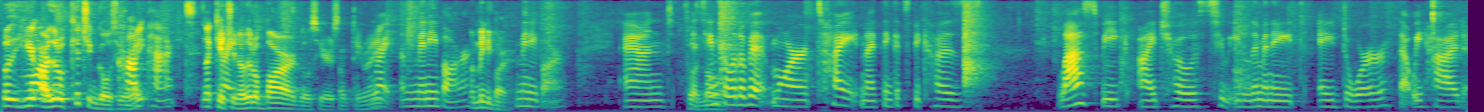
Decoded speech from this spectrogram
But here, our little kitchen goes here, compact, right? Compact. Not kitchen, right. a little bar goes here or something, right? Right, a mini bar. A mini bar. Mini bar. And it seems a little bit more tight, and I think it's because last week I chose to eliminate a door that we had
